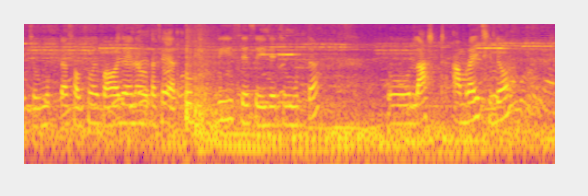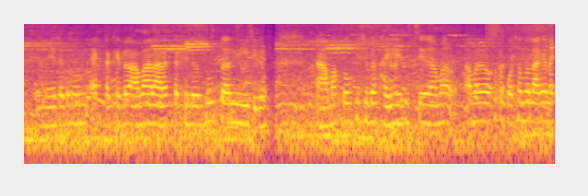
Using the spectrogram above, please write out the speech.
এই চুরমুরটা সবসময় পাওয়া যায় না ওর কাছে এত বিক্রি শেষ হয়ে যায় চুরমুরটা। তো লাস্ট আমরাই ছিল মেয়েটা তখন একটা খেলো, আবার আর একটা খেলো, দুটা নিয়েছিল। তা আমাকেও কিছুটা খাইয়ে দিচ্ছে। আমার আমার অতটা পছন্দ লাগে না,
